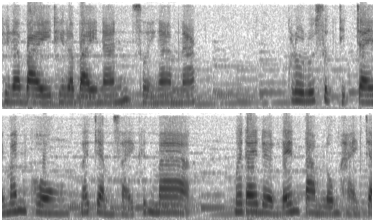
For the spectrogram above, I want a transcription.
ทีละใบทีละใบนั้นสวยงามนัก ครูรู้สึกจิตใจมั่นคงและแจ่มใสขึ้นมาก เมื่อได้เดินเล่นตามลมหายใจ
